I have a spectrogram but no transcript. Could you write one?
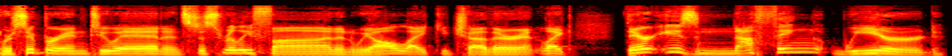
we're super into it and it's just really fun and we all like each other and like there is nothing weird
